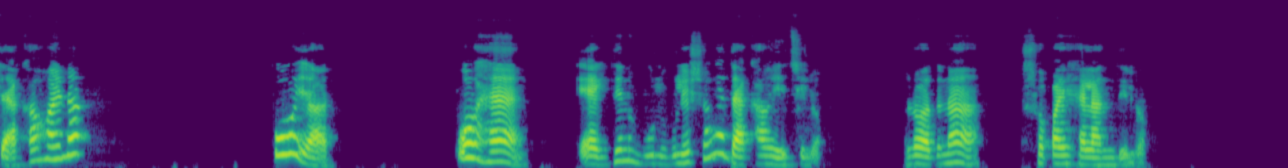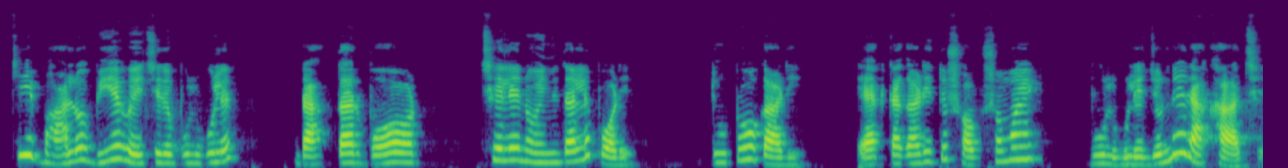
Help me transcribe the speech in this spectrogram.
দেখা হয় না? কই আর? ও হ্যাঁ একদিন বুলবুলের সঙ্গে দেখা হয়েছিল। রত্না সোপায় হেলান দিল। কি ভালো বিয়ে হয়েছে রে বুলবুলের। ডাক্তার বর, ছেলে নৈনিতালে পড়ে। দুটো গাড়ি, একটা গাড়ি তো সবসময় বুলবুলের জন্যে রাখা আছে।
